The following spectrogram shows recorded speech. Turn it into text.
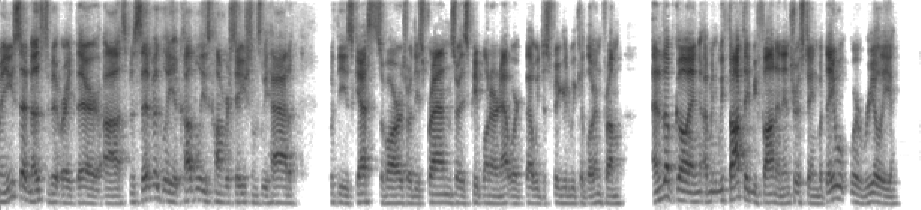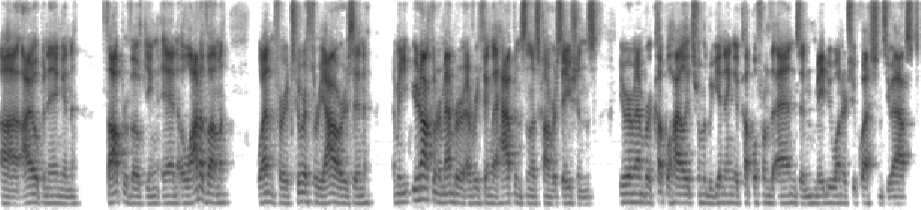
mean, you said most of it right there. Uh, specifically, a couple of these conversations we had with these guests of ours, or these friends, or these people in our network that we just figured we could learn from, ended up going. I mean, we thought they'd be fun and interesting, but they w- were really uh, eye-opening and thought-provoking, and a lot of them went for two or three hours. And I mean, you're not going to remember everything that happens in those conversations. You remember a couple highlights from the beginning, a couple from the end, and maybe one or two questions you asked.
